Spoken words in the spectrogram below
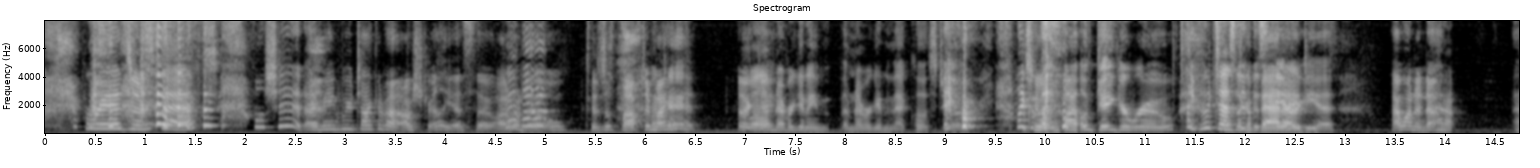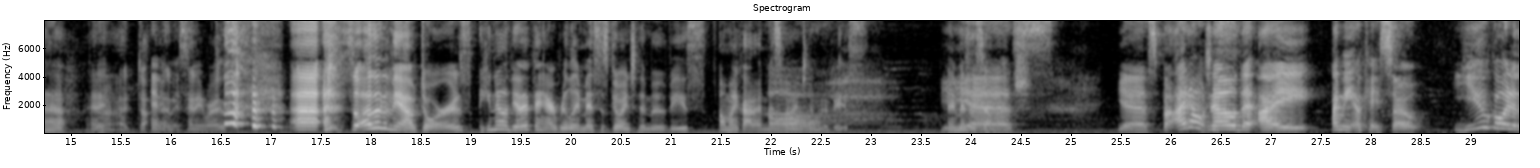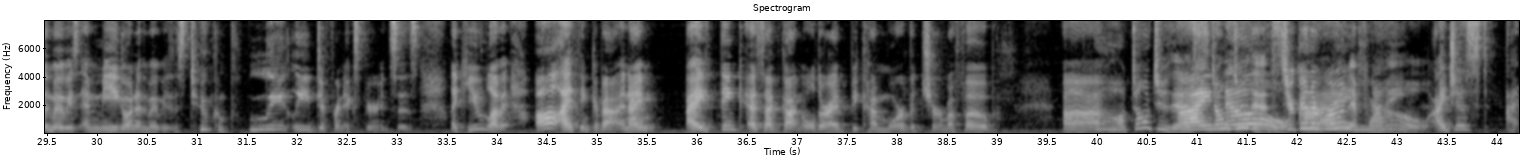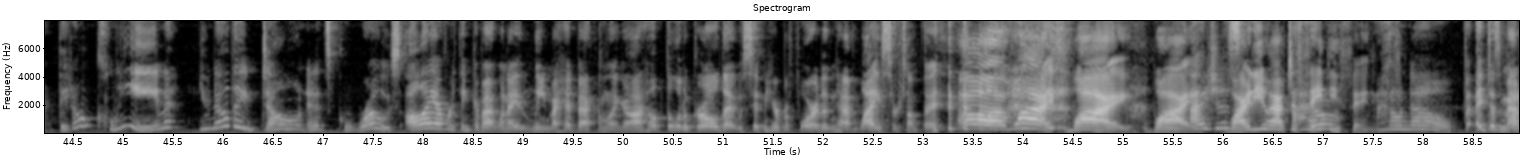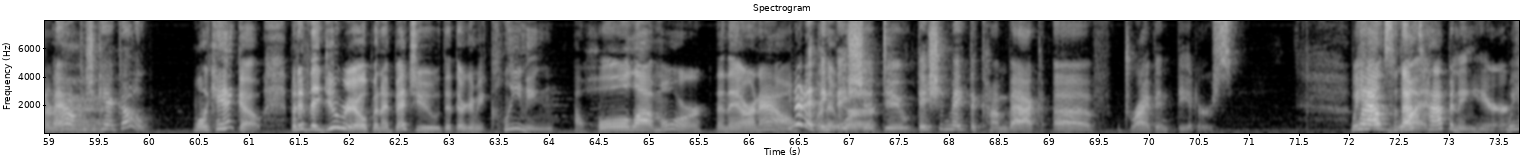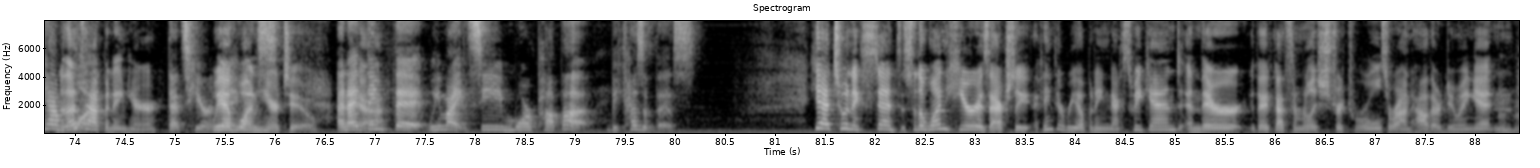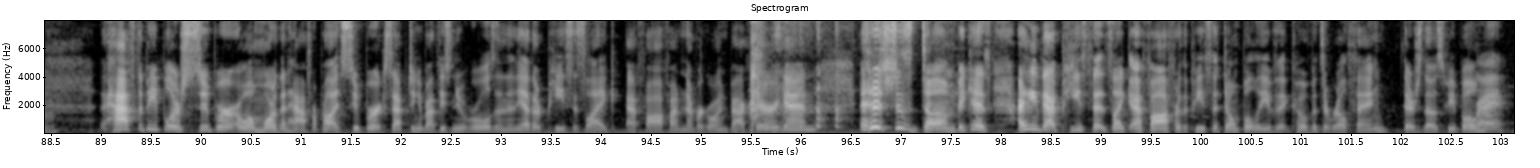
random fact? well, shit. I mean, we were talking about Australia, so I don't know. It just popped in my Okay. head. Okay. Well, I'm never getting. I'm never getting that close to it. like, to a wild kangaroo. like who tested Sounds like a this bad theory? idea. I want to know. Uh, anyway, Anyways. anyways. uh, so other than the outdoors, you know, the other thing I really miss is going to the movies. Oh my god, I miss going to the Oh. movies. I miss it so much. Yes. Yes, but I don't just- know that I. I mean, okay, so you going to the movies and me going to the movies is two completely different experiences. Like you love it. All I think about, and I'm, I think as I've gotten older, I've become more of a germaphobe. Um, Oh, don't do this! I don't do this! You're gonna ruin it for me. know. I just, I, they don't clean. You know they don't, and it's gross. All I ever think about when I lean my head back, I'm like, oh, I hope the little girl that was sitting here before doesn't have lice or something. Oh, why? Why? Why? I just- Why do you have to I say these things? I don't know, but it doesn't matter now because you Uh. can't go. Well, it can't go. But if they do reopen, I bet you that they're gonna be cleaning a whole lot more than they are now. You know what I think they, were. should do? They should make the comeback of drive-in theaters. We well, have so that's happening here. We have no, that's one. happening here. That's here. We have one here too. and I Yeah. think that we might see more pop up because of this. Yeah, to an extent. So the one here is actually I think they're reopening next weekend and they're they've got some really strict rules around how they're doing it and mm-hmm. Half the people are super well more than half are probably super accepting about these new rules and then the other piece is like f off i'm never going back there again and it's just dumb because i think that piece that's like f off or the piece that don't believe that covid's a real thing there's those people Right.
